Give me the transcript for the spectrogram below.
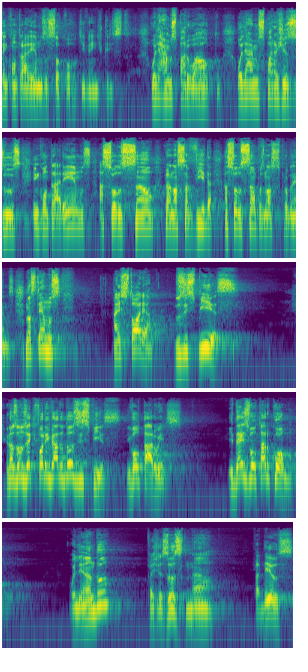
encontraremos o socorro que vem de Cristo olharmos para o alto, olharmos para Jesus, encontraremos a solução para a nossa vida, a solução para os nossos problemas. Nós temos a história dos espias, e nós vamos ver que foram enviados 12 espias, e voltaram eles. E 10 voltaram como? Olhando para Jesus? Não. Para Deus?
